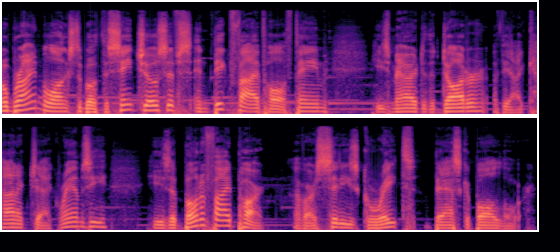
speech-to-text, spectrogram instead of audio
O'Brien belongs to both the St. Joseph's and Big Five Hall of Fame. He's married to the daughter of the iconic Jack Ramsay. He's a bona fide part of our city's great basketball lore.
